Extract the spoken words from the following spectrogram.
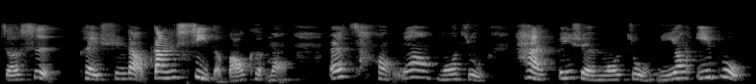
则是可以训到钢系的宝可梦，而草药模组和冰雪模组，你用伊布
